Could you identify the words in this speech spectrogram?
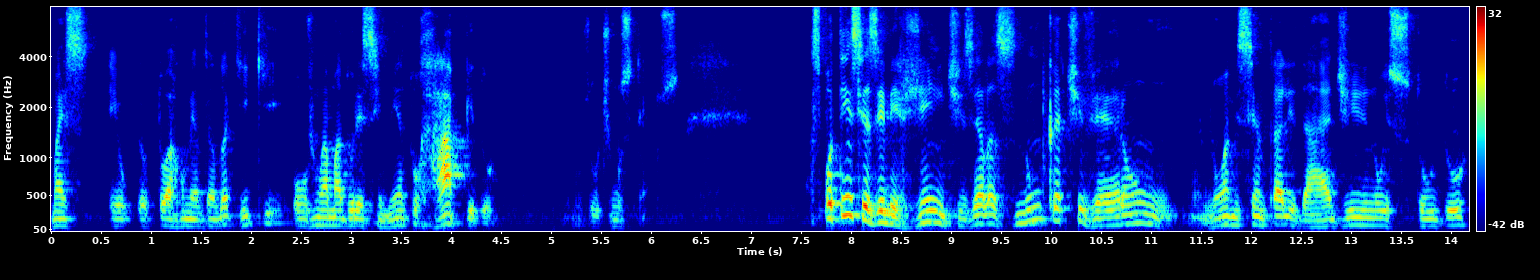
Mas eu estou argumentando aqui que houve um amadurecimento rápido nos últimos tempos. As potências emergentes, elas nunca tiveram enorme centralidade no estudo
